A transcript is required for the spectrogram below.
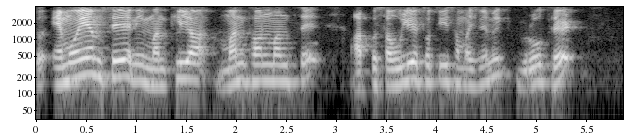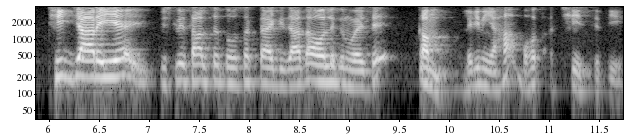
तो एमओएम से, यानी मंथली मंथ ऑन मंथ से आपको सहूलियत होती है समझने में ग्रोथ रेट ठीक जा रही है। पिछले साल से तो हो सकता है कि ज़्यादा हो, लेकिन वैसे कम, लेकिन यहाँ बहुत अच्छी स्थिति है।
